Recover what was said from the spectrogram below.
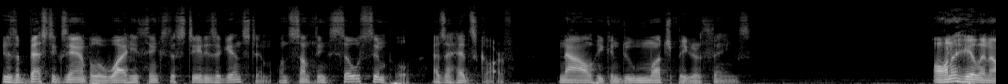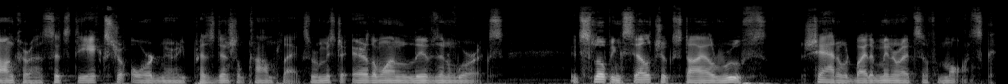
it is the best example of why he thinks the state is against him on something so simple as a headscarf. Now he can do much bigger things. On a hill in Ankara sits the extraordinary presidential complex where Mr. Erdogan lives and works, its sloping Seljuk style roofs shadowed by the minarets of a mosque.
